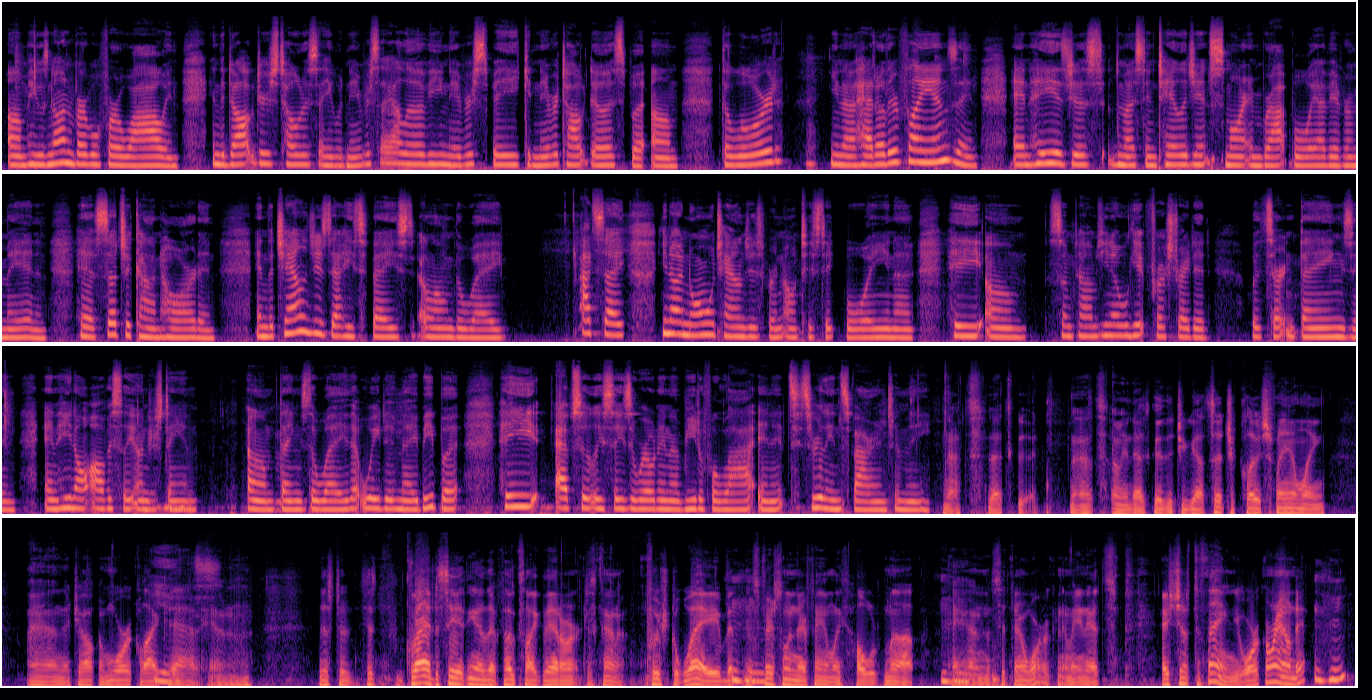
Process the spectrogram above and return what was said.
um, he was nonverbal for a while, and, and the doctors told us that he would never say "I love you," never speak, and never talk to us. But um, the Lord, you know, had other plans, and and he is just the most intelligent, smart, and bright boy I've ever met, and he has such a kind heart, and and the challenges that he's faced along the way. I'd say, you know, normal challenges for an autistic boy. You know, he um, sometimes, you know, will get frustrated with certain things, and and he don't obviously understand um, things the way that we do, maybe. But he absolutely sees the world in a beautiful light, and it's it's really inspiring to me. That's that's good. That's I mean that's good that you've got such a close family, and that y'all can work like Yes. that. And just to, just glad to see it. You know that folks like that aren't just kind of pushed away, but Mm-hmm. especially when their families hold them up and sit there and work. I mean it's it's just a thing. You work around it. Mhm.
